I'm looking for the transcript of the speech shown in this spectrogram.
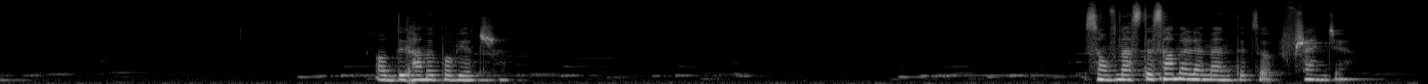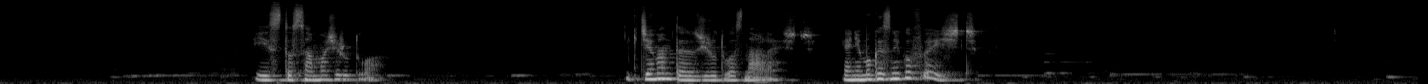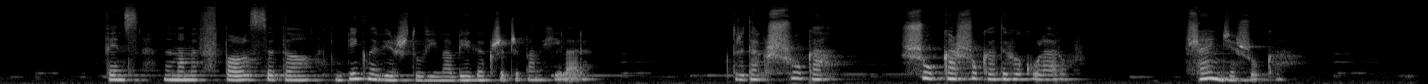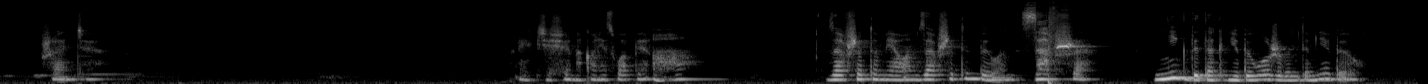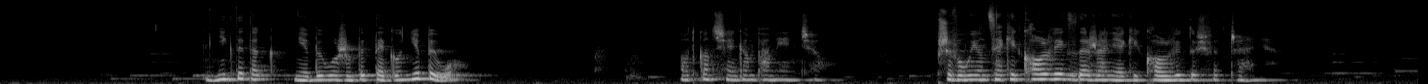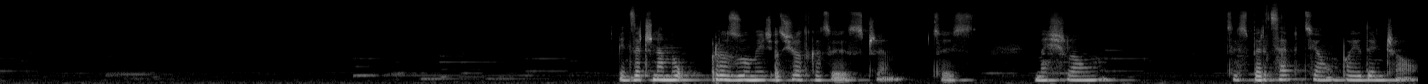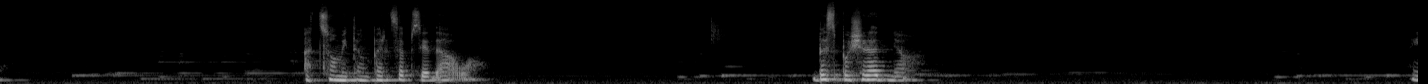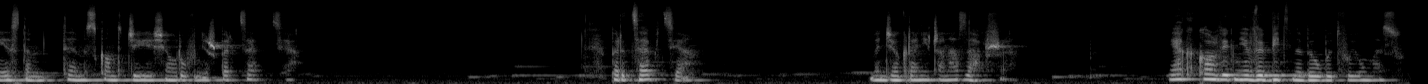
Oddychamy powietrze. Są w nas te same elementy, co wszędzie. Jest to samo źródło. I gdzie mam to źródło znaleźć? Ja nie mogę z niego wyjść. Więc my mamy w Polsce to ten piękny wiersz Tuwima biega, krzyczy pan Hilary, który tak szuka, szuka, szuka tych okularów. Wszędzie szuka. Wszędzie. I gdzie się na koniec łapie? Aha. Zawsze to miałam, zawsze tym byłem. Zawsze. Nigdy tak nie było, żebym tym nie był. Nigdy tak nie było, żeby tego nie było. Odkąd sięgam pamięcią, przywołując jakiekolwiek zdarzenie, jakiekolwiek doświadczenie. Więc zaczynamy rozumieć od środka, co jest czym, co jest myślą, co jest percepcją pojedynczą. A co mi tę percepcję dało? Bezpośrednio. Jestem tym, skąd dzieje się również percepcja. Percepcja będzie ograniczona zawsze. Jakkolwiek niewybitny byłby Twój umysł,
